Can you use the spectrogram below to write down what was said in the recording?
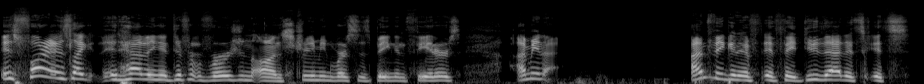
as far as like it having a different version on streaming versus being in theaters, I mean, I'm thinking if if they do that, it's it's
